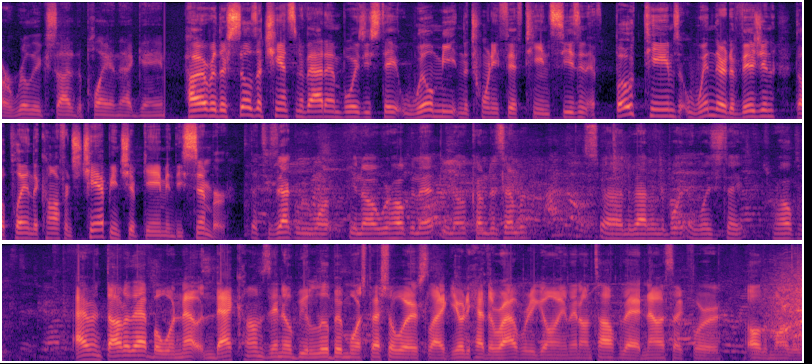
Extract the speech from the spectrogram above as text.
are really excited to play in that game. However, there still is a chance Nevada and Boise State will meet in the 2015 season. If both teams win their division, they'll play in the conference championship game in December. That's exactly what we want. You know, we're hoping that, you know, come December, uh, Nevada and, Bo and Boise State. we're hoping. I haven't thought of that, but when that, when that comes, then it'll be a little bit more special where it's like you already had the rivalry going, and then on top of that, now it's like for all the marbles.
